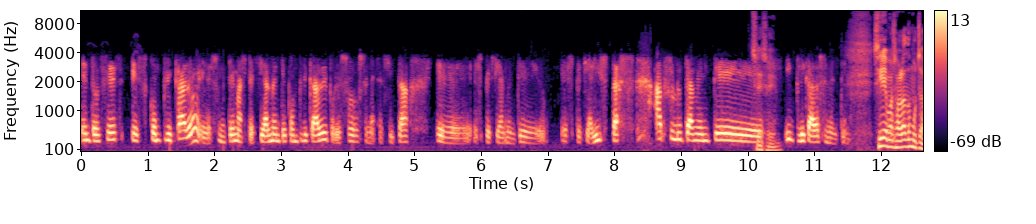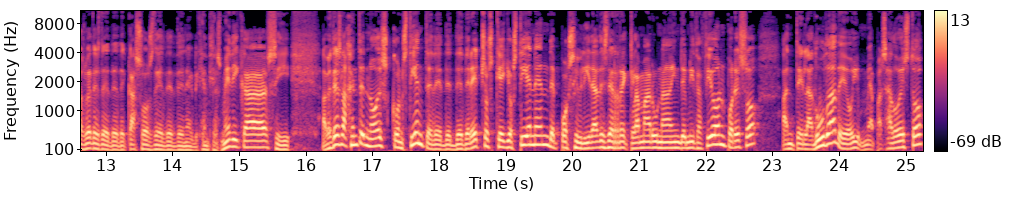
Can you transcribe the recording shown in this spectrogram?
Entonces es complicado, es un tema especialmente complicado y por eso se necesita eh, especialmente especialistas absolutamente implicados en el tema. Sí, hemos hablado muchas veces de, casos de, negligencias médicas y a veces la gente no es consciente de, derechos que ellos tienen, de posibilidades de reclamar una indemnización, por eso, ante la duda de hoy me ha pasado esto,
